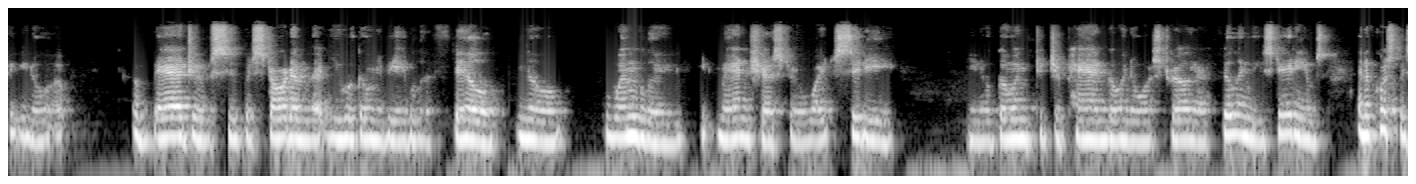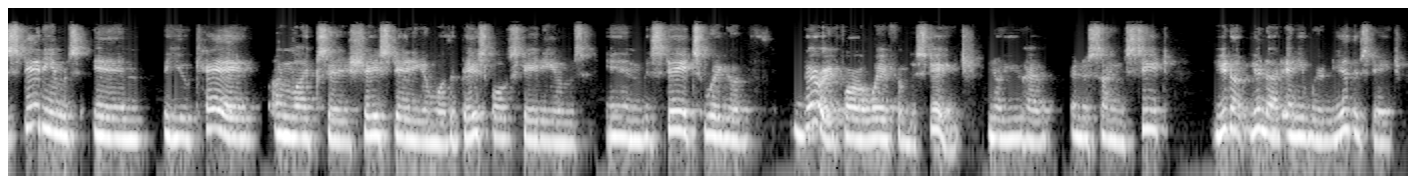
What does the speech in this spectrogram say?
you know a, a badge of superstardom that you were going to be able to fill you know wembley manchester white city you know, going to Japan, going to Australia, filling these stadiums. And of course, the stadiums in the UK, unlike, say, Shea Stadium or the baseball stadiums in the States, where you're very far away from the stage, you know, you have an assigned seat, you don't, you're not anywhere near the stage.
